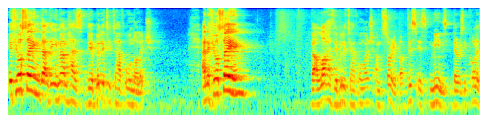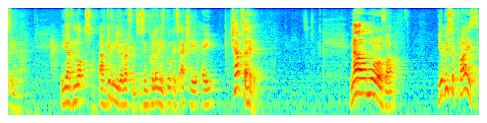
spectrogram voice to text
If you're saying that the Imam has the ability to have all knowledge, and if you're saying that Allah has the ability to have all knowledge, I'm sorry, but this is, means there is equality in that. You have not, I've given you the references in Kulayni's book, it's actually a chapter heading. Now, moreover, you'll be surprised.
